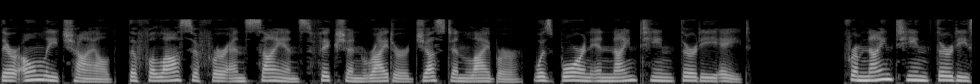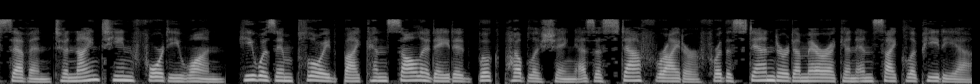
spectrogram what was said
their only child, the philosopher and science fiction writer Justin Leiber, was born in 1938. From 1937 to 1941, he was employed by Consolidated Book Publishing as a staff writer for the Standard American Encyclopedia.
